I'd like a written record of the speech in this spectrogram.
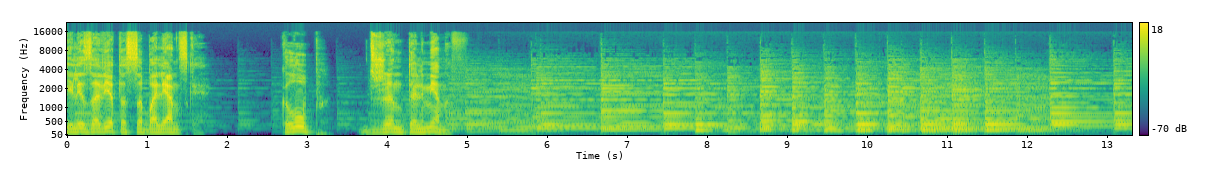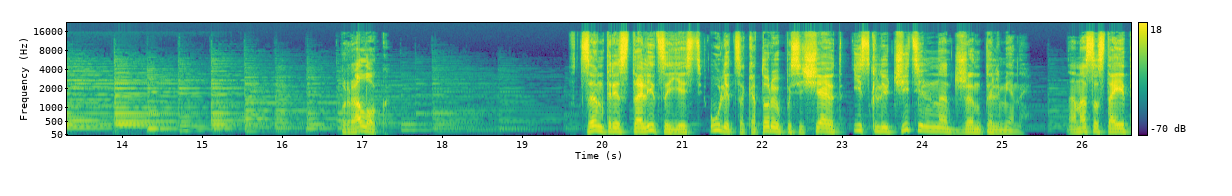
Елизавета Соболянская. Клуб джентльменов. Пролог. В центре столицы есть улица, которую посещают исключительно джентльмены. Она состоит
